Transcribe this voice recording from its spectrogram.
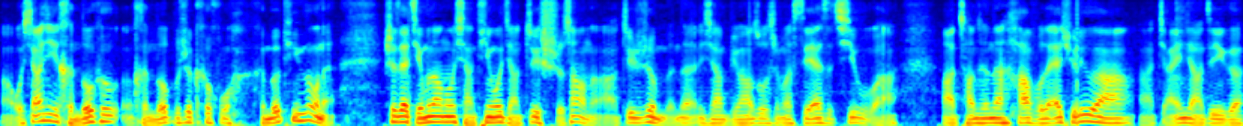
啊。我相信很多客很多不是客户，很多听众呢是在节目当中想听我讲最时尚的啊、最热门的。你像比方说什么 CS 七五啊，啊长城的、哈弗的 H 六啊，啊讲一讲这个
